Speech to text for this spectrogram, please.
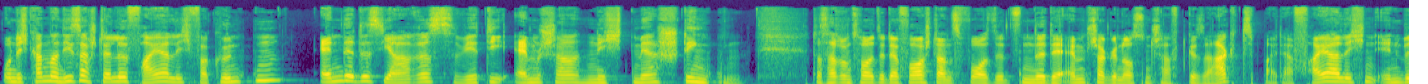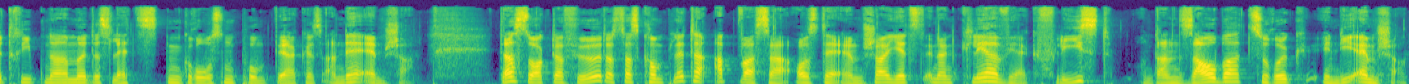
Und ich kann an dieser Stelle feierlich verkünden, Ende des Jahres wird die Emscher nicht mehr stinken. Das hat uns heute der Vorstandsvorsitzende der Emscher Genossenschaft gesagt, bei der feierlichen Inbetriebnahme des letzten großen Pumpwerkes an der Emscher. Das sorgt dafür, dass das komplette Abwasser aus der Emscher jetzt in ein Klärwerk fließt und dann sauber zurück in die Emscher.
